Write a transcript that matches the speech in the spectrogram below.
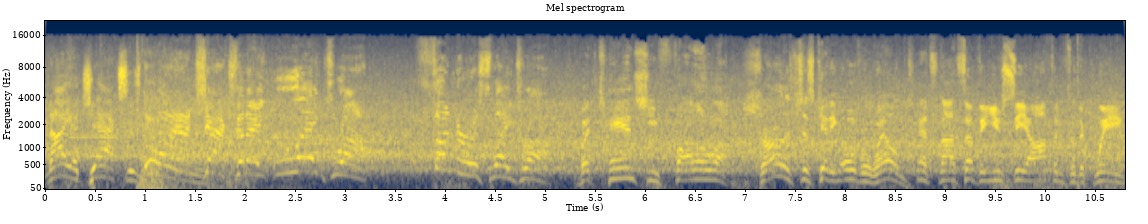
Nia Jax is... Nia Jax Jackson, a leg drop. Thunderous leg drop. But can she follow up? Charlotte's just getting overwhelmed. That's not something you see often for the Queen.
